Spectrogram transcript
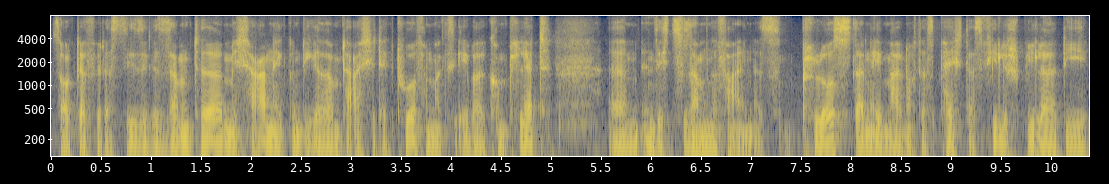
sorgt dafür, dass diese gesamte Mechanik und die gesamte Architektur von Max Eberl komplett ähm, in sich zusammengefallen ist. Plus dann eben halt noch das Pech, dass viele Spieler, die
